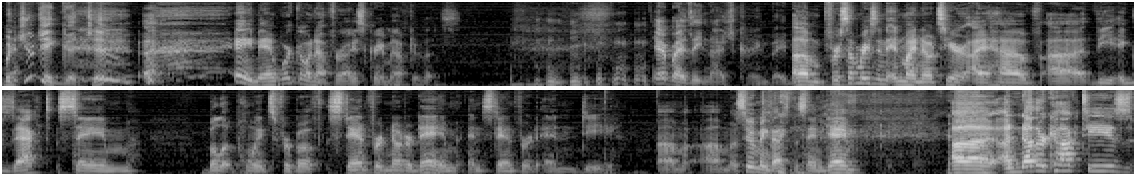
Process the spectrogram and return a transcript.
But you did good too. hey man, we're going out for ice cream after this. Everybody's eating ice cream, baby. Um, for some reason, in my notes here, I have uh, the exact same bullet points for both Stanford Notre Dame and Stanford ND. Um, I'm assuming that's the same game. Uh, another cock tease,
